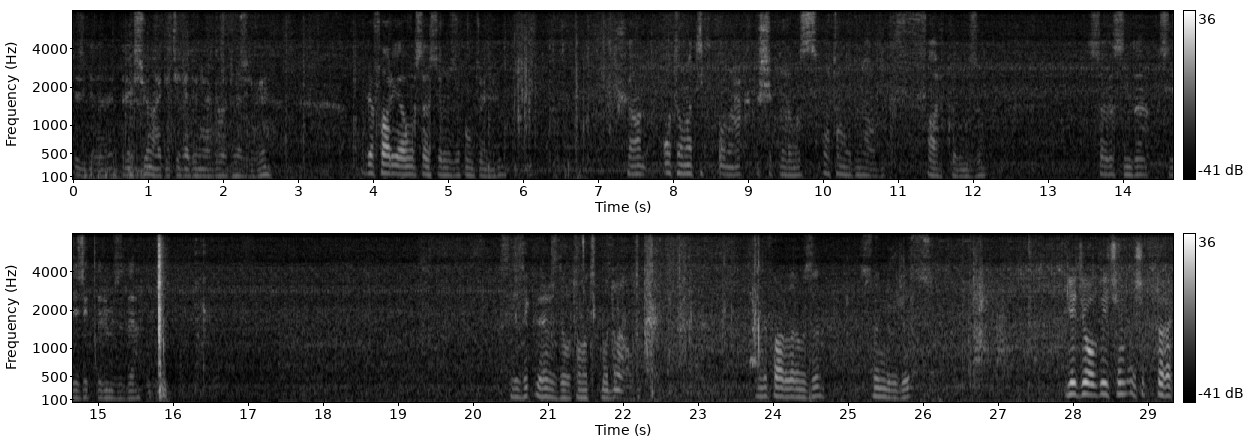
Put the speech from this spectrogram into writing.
Çizgileri direksiyon hareketiyle dönüyor gördüğünüz gibi. De far yağmur sensörümüzü kontrol edelim. Şu an otomatik olarak ışıklarımız oto moduna aldık. Far kolumuzu. Sonrasında sileceklerimizi de sileceklerimizi de otomatik moduna aldık. Şimdi farlarımızı söndüreceğiz. Gece olduğu için ışık tutarak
